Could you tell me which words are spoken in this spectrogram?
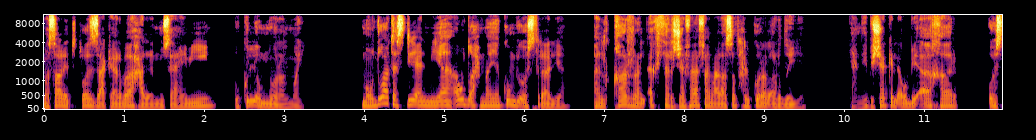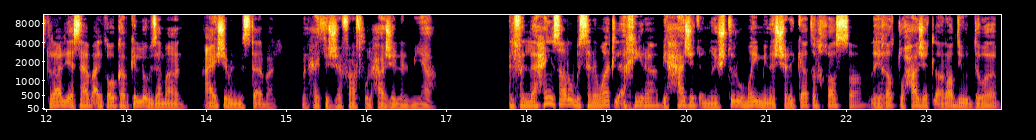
مصاري بتتوزع كأرباح على المساهمين وكله من ورا المي. موضوع تسليع المياه أوضح ما يكون بأستراليا القارة الأكثر جفافا على سطح الكرة الأرضية. يعني بشكل أو بآخر أستراليا سابقة الكوكب كله بزمان عايشة بالمستقبل من حيث الجفاف والحاجة للمياه. الفلاحين صاروا بالسنوات الأخيرة بحاجة أنه يشتروا مي من الشركات الخاصة ليغطوا حاجة الأراضي والدواب.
